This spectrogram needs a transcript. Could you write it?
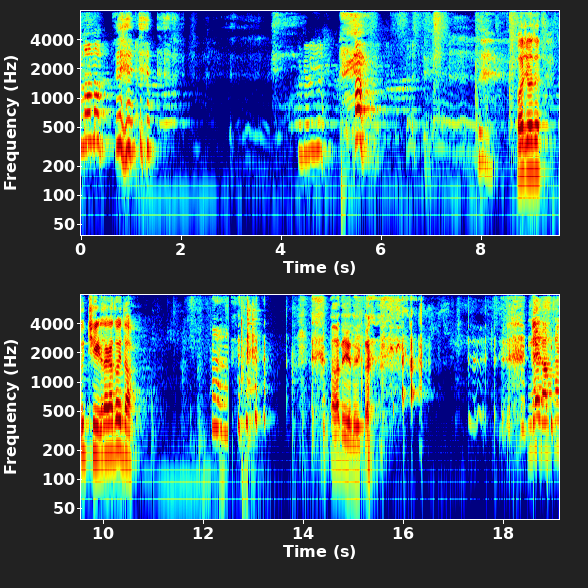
ਮਾਮਾ ਹੋਰ ਜੋ ਤੂੰ ਛੇੜਦਾ ਕਾ ਤੋ ਇਦਾਂ ਆ ਦੇਖ ਦੇਖ ਤਾਂ। ਨੇ ਰਸਤਾ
